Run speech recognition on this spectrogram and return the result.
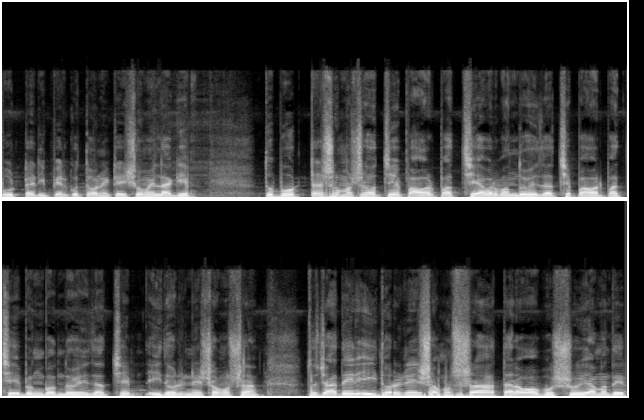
বোর্ডটা রিপেয়ার করতে অনেকটাই সময় লাগে। তো বোর্ডটার সমস্যা হচ্ছে পাওয়ার পাচ্ছে, আবার বন্ধ হয়ে যাচ্ছে পাওয়ার পাচ্ছে এবং বন্ধ হয়ে যাচ্ছে, এই ধরনের সমস্যা। তো যাদের এই ধরনের সমস্যা, তারা অবশ্যই আমাদের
